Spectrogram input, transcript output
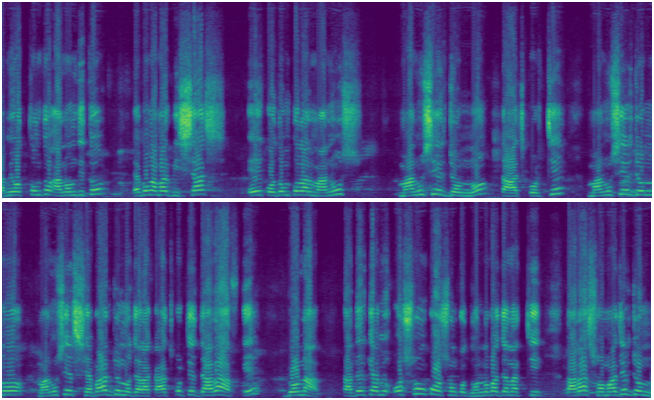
আমি অত্যন্ত আনন্দিত এবং আমার বিশ্বাস, এই কদমতলার মানুষ মানুষের জন্য কাজ করছে। মানুষের জন্য, মানুষের সেবার জন্য যারা কাজ করছে, যারা আজকে ডোনার তাদেরকে আমি অসংখ্য অসংখ্য ধন্যবাদ জানাচ্ছি। তারা সমাজের জন্য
